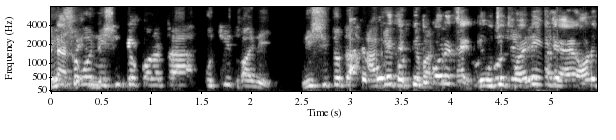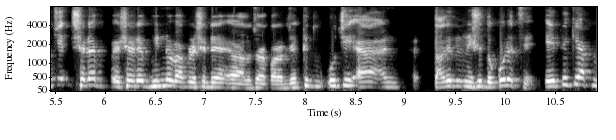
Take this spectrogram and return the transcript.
এই সময় নিষিদ্ধ করাটা উচিত হয়নি। নিষিদ্ধটা আগে আগে করতে করেছে উচিত হয়নি যে অনুচিত সেটা সেটা ভিন্ন ব্যাপারে সেটা আলোচনা করার যে কিন্তু উচিত আহ, তাদেরকে নিষিদ্ধ করেছে। এতে কি আপনি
